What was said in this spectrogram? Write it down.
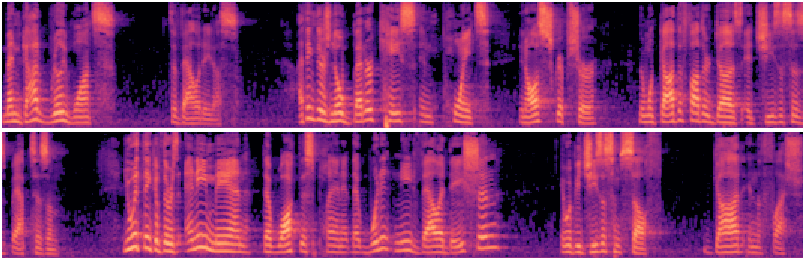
Men, God really wants to validate us. I think there's no better case in point in all Scripture than what God the Father does at Jesus' baptism. You would think if there was any man that walked this planet that wouldn't need validation, it would be Jesus himself, God in the flesh.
